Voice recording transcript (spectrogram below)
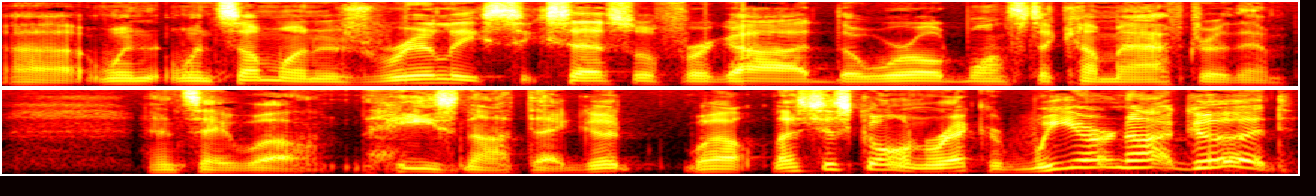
uh, when, when someone is really successful for God, the world wants to come after them and say, well, he's not that good. Well, let's just go on record. We are not good.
